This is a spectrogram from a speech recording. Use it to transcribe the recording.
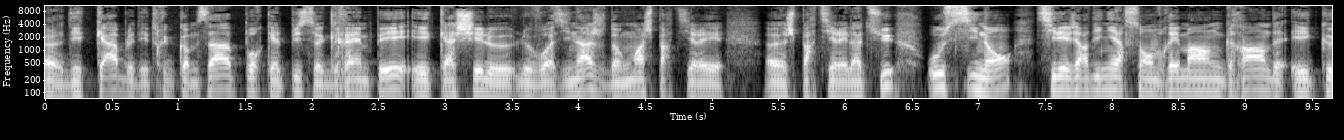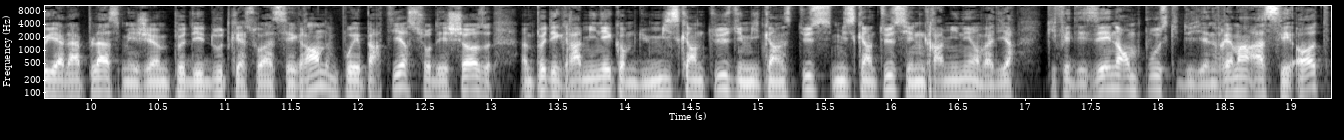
euh, des câbles, des trucs comme ça pour qu'elles puissent grimper et cacher le, le voisinage. Donc moi je partirai euh, je partirai là-dessus. Ou sinon, si les jardinières sont vraiment grandes et qu'il y a la place, mais j'ai un peu des doutes qu'elles soient assez grandes, vous pouvez partir sur des choses un peu des graminées comme du miscanthus, du miscanthus. Miscanthus, c'est une graminée, on va dire, qui fait des énormes pousses qui deviennent vraiment assez hautes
